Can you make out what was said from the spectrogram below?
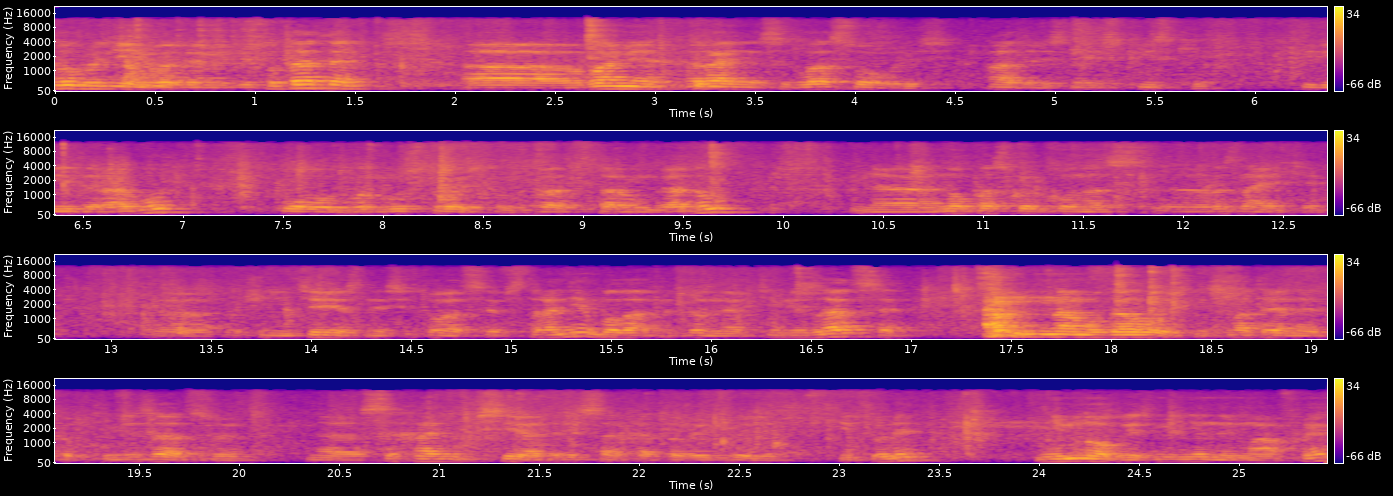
Добрый день, уважаемые депутаты. А, Вами ранее согласовывались адресные списки и виды работ по благоустройству в 2022 году. А, Но поскольку у нас, э, вы знаете, э, очень интересная ситуация в стране, была определенная оптимизация, нам удалось, несмотря на эту оптимизацию, э, сохранить все адреса, которые были в титуле. Немного изменены мафы,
